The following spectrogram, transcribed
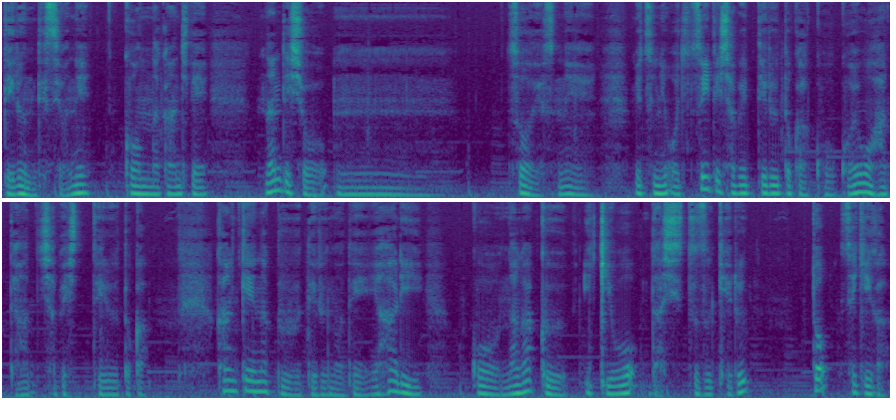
出るんですよね。こんな感じで。なんでしょう？うーん。そうですね。別に落ち着いて喋ってるとか、こう声を張って喋ってるとか、関係なく出るので、やはり、こう長く息を出し続けると咳が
